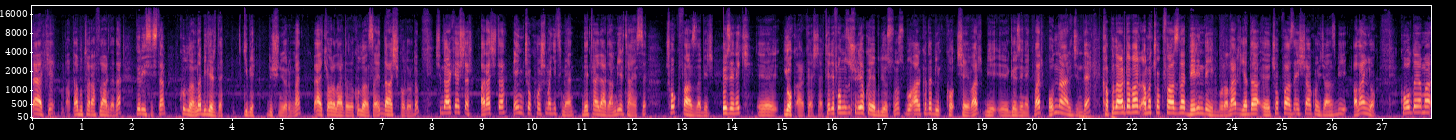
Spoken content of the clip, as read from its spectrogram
belki hatta bu taraflarda da gri sistem kullanılabilirdi gibi düşünüyorum ben. Belki oralarda da kullanılsaydı daha şık olurdu. Şimdi arkadaşlar araçta en çok hoşuma gitmeyen detaylardan bir tanesi çok fazla bir gözenek e, yok arkadaşlar. Telefonunuzu şuraya koyabiliyorsunuz. Bu arkada bir şey var, bir e, gözenek var. Onun haricinde kapılarda var ama çok fazla derin değil buralar ya da e, çok fazla eşya koyacağınız bir alan yok. Kol dayama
